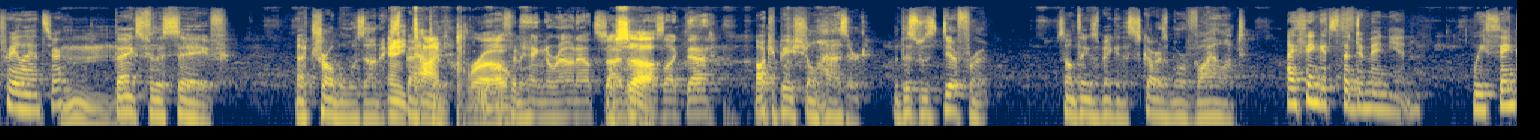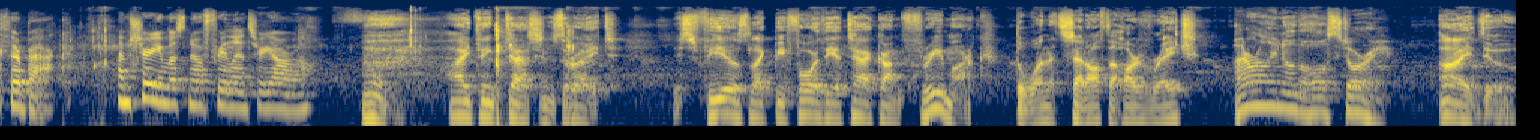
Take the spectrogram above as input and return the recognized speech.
Freelancer. Thanks for the save. That trouble was unexpected. Anytime, You bro. often hang around outside What's up? like that? Occupational hazard. But this was different. Something's making the scars more violent. I think it's the Dominion. We think they're back. I'm sure you must know Freelancer Yarrow. I think Tassyn's right. This feels like before the attack on Freemark. The one that set off the Heart of Rage? I don't really know the whole story. I do.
